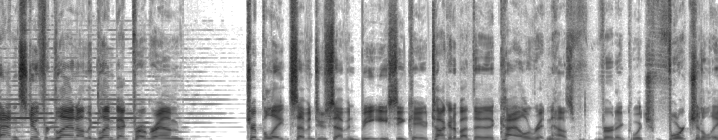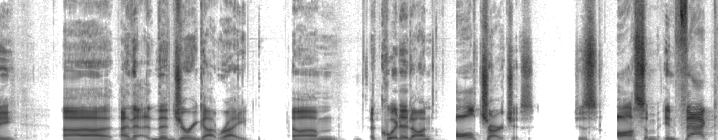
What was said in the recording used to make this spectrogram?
Pat and Stu for Glenn on the Glenn Beck program. Triple eight seven two seven B E C K. Talking about the Kyle Rittenhouse verdict, which fortunately uh, th- the jury got right, um, acquitted on all charges, which is awesome. In fact,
